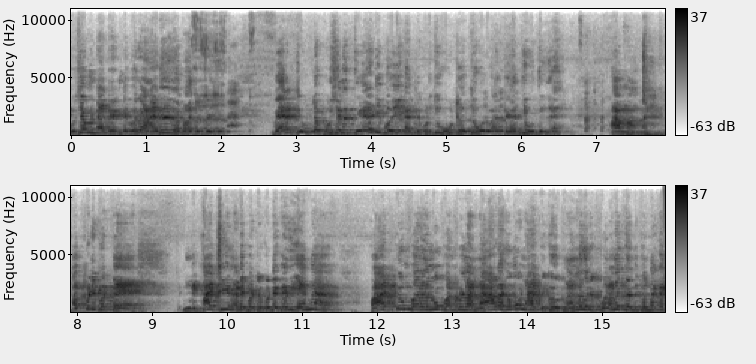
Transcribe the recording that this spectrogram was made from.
புருஷமண்டாட்டு ரெண்டு பேரும் அழுதை பார்த்துட்டு விரட்டி விட்ட புருஷனை தேடி போய் கண்டுபிடிச்சி வீட்டில் வச்சு ஒரு வார்த்தை கஞ்சி ஊற்றுங்க ஆமாம் அப்படிப்பட்ட இந்த காட்சிகள் நடைபெற்று கொண்டிருக்கிறது. ஏன்னா பாட்டும் பரதமும் பண்புள்ள நாடகமும் நாட்டுக்கு ஒரு நல்ல ஒரு பலனத்தை சொன்னாக்கா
